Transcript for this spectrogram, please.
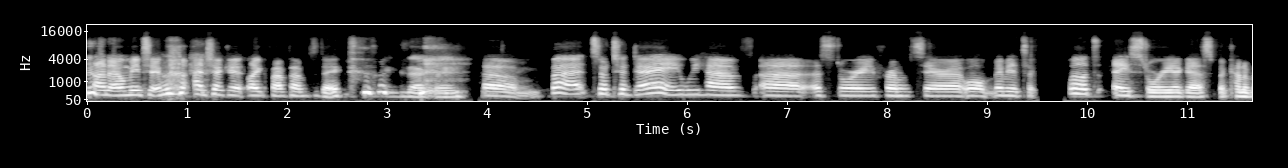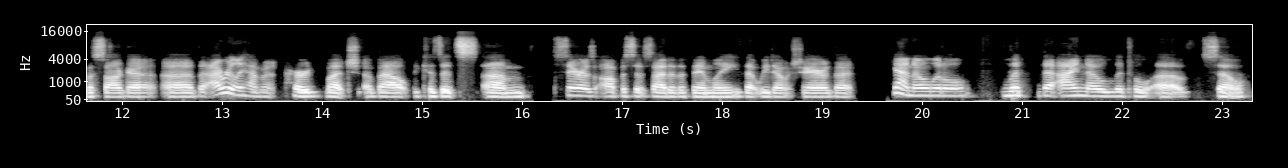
I know, me too. I check it like five times a day. exactly. Um, but so today we have uh, a story from Sarah. Well, maybe it's a well, it's a story, I guess, but kind of a saga uh, that I really haven't heard much about because it's um, Sarah's opposite side of the family that we don't share. That yeah, know little lit, that I know little of. So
